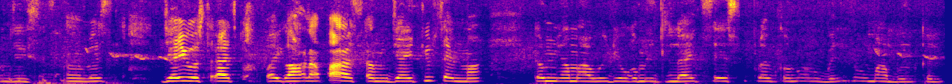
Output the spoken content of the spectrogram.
વસ- જય વસ્ત્રાજ ભાઈ ગાણા પાસ અમે જય. ટ્યુશનમાં તમને અમારા વીડિયો ગમે તો લાઈક શેર સબસ્ક્રાઈબ કરવાનું બિલકુલમાં ભૂલ કરી.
